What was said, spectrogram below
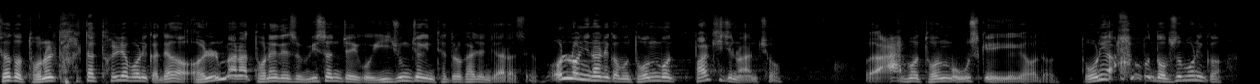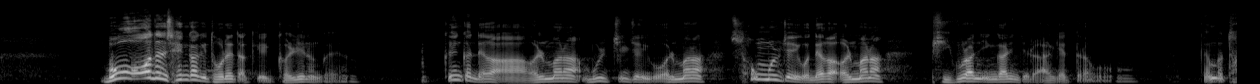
저도 돈을 탈탈 털려보니까 내가 얼마나 돈에 대해서 위선적이고 이중적인 태도를 가졌는지 알았어요. 언론이라니까 뭐 돈 뭐 밝히지는 않죠. 아, 뭐 돈뭐 우습게 얘기하다. 돈이 한 번도 없어 보니까 모든 생각이 돈에다 걸리는 거예요. 그러니까 내가 아, 얼마나 물질적이고 얼마나 속물적이고 내가 얼마나 비굴한 인간인지를 알겠더라고. 그냥 뭐다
